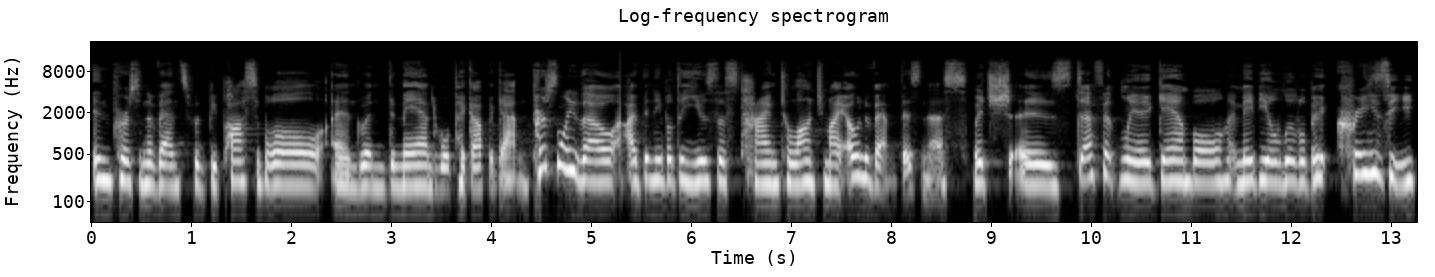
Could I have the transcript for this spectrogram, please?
in person events events would be possible and when demand will pick up again. Personally, though, I've been able to use this time to launch my own event business, which is definitely a gamble and maybe a little bit crazy,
